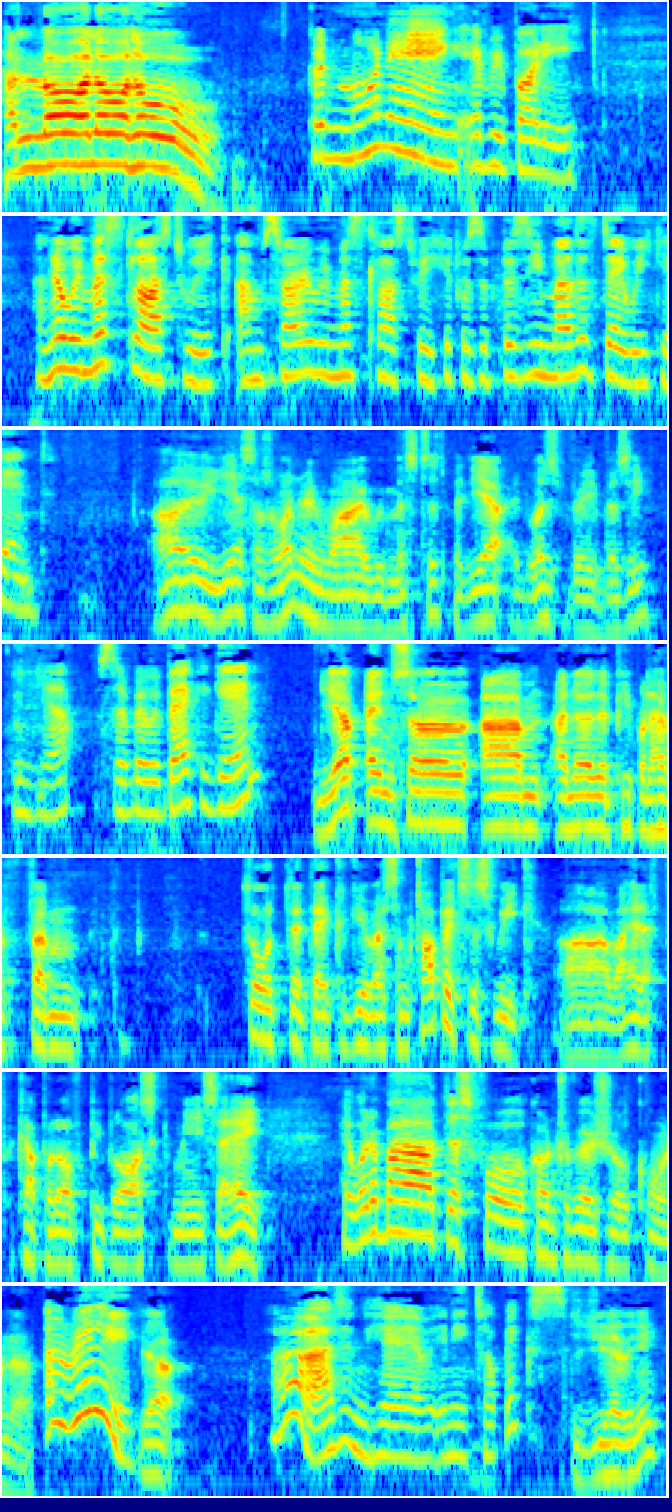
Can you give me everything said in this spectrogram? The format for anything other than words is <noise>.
Hello, hello, hello. Good morning, everybody. I know we missed last week. I'm sorry we missed last week. It was a busy Mother's Day weekend. Oh, yes, I was wondering why we missed it, but yeah, it was very busy. Yeah. So, but we're back again. Yep, and so um, I know that people have um, thought that they could give us some topics this week. Um, I had a couple of people ask me, say, hey, hey, what about this for controversial corner? Oh, really? Yeah. Oh, I didn't hear any topics. Did you have any?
